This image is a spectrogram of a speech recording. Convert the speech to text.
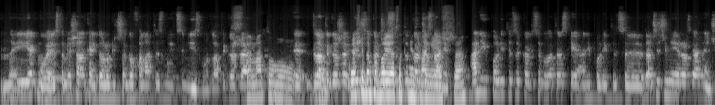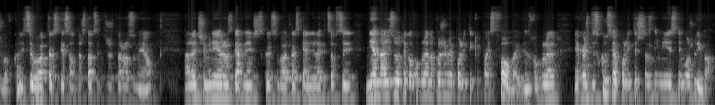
No i jak mówię, jest to mieszanka ideologicznego fanatyzmu i cynizmu, dlatego że. Tematu... E, dlatego, że ja się dokończę, dokończę jeszcze. Ani politycy Koalicji Obywatelskiej, ani politycy, znaczy ci mniej rozgarnięci, bo w Koalicji Obywatelskiej są też tacy, którzy to rozumieją, ale ci mniej rozgarnięci z Koalicji Obywatelskiej, ani lewicowcy nie analizują tego w ogóle na poziomie polityki państwowej, więc w ogóle jakaś dyskusja polityczna z nimi jest niemożliwa.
